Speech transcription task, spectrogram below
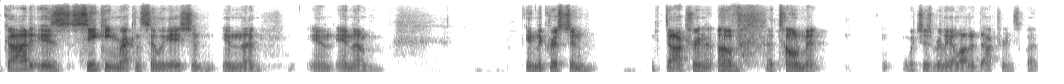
God is seeking reconciliation in the in in a in the Christian doctrine of atonement, which is really a lot of doctrines, but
